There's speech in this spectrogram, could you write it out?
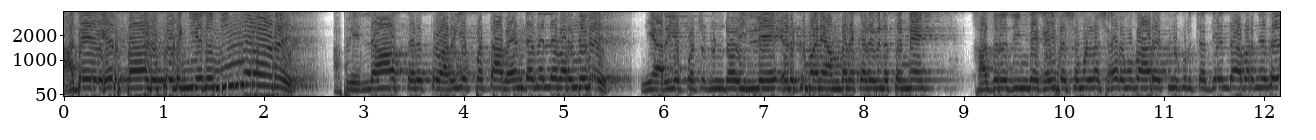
അതേ ഏർപ്പാട് തുടങ്ങിയത് നിങ്ങളാണ്. അപ്പൊ എല്ലാ സ്ഥലത്തും അറിയപ്പെട്ട വേണ്ടെന്നല്ലേ പറഞ്ഞത്? നീ അറിയപ്പെട്ടിട്ടുണ്ടോ? ഇല്ലേ? എടുക്കുമാനെ അമ്പലക്കടവിനെ തന്നെ. ഹദ്രജിന്റെ കൈവശമുള്ള ഷെയർ മുബാറക്കിനെ കുറിച്ച് അദ്ദേഹം എന്താ പറഞ്ഞത്?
